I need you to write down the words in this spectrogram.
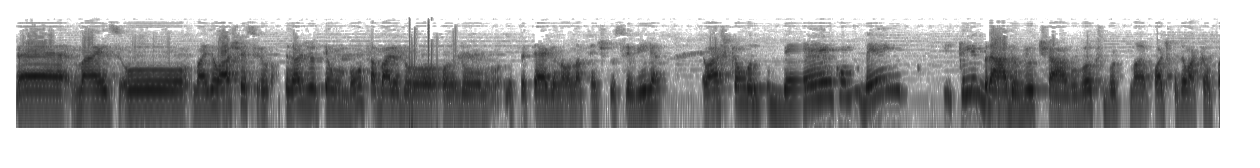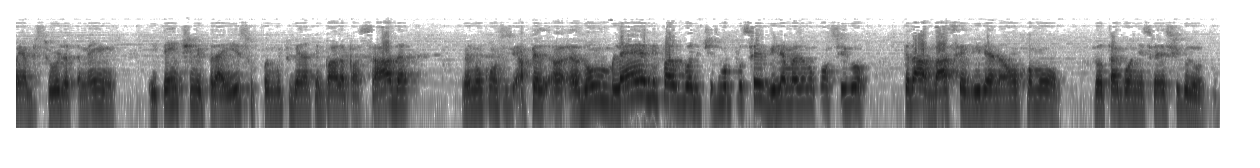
É, mas, o, mas eu acho, esse, apesar de eu ter um bom trabalho do, do, do Petegno na frente do Sevilha, eu acho que é um grupo bem, bem equilibrado, viu, Thiago? O Wolfsburg pode fazer uma campanha absurda também, e tem time para isso, foi muito bem na temporada passada. Eu não consigo, eu dou um leve favoritismo pro Sevilha, mas eu não consigo gravar Sevilha não como protagonista desse grupo.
